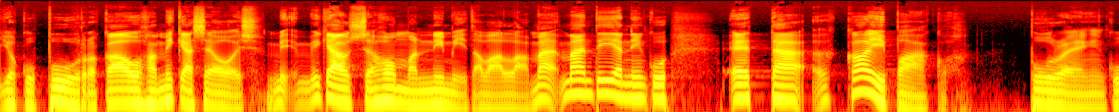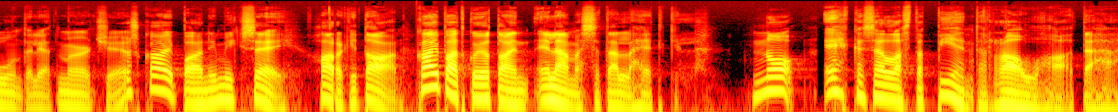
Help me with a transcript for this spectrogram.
joku puurokauha, mikä se olisi? Mikä olisi se homman nimi tavallaan? Mä, mä en tiedä, niin kuin, että kaipaako Puurengin kuuntelijat merchia. Jos kaipaa, niin miksei? Harkitaan. Kaipaatko jotain elämässä tällä hetkellä? No, ehkä sellaista pientä rauhaa tähän,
